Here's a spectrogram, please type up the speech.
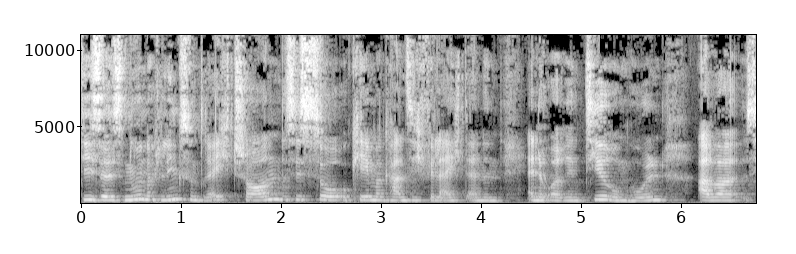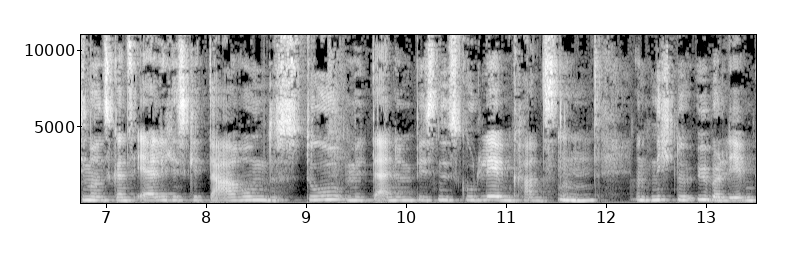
dieses nur nach links und rechts schauen, das ist so, okay, man kann sich vielleicht einen, eine Orientierung holen, aber sind wir uns ganz ehrlich, es geht darum, dass du mit deinem Business gut leben kannst mhm. und, und nicht nur überleben.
